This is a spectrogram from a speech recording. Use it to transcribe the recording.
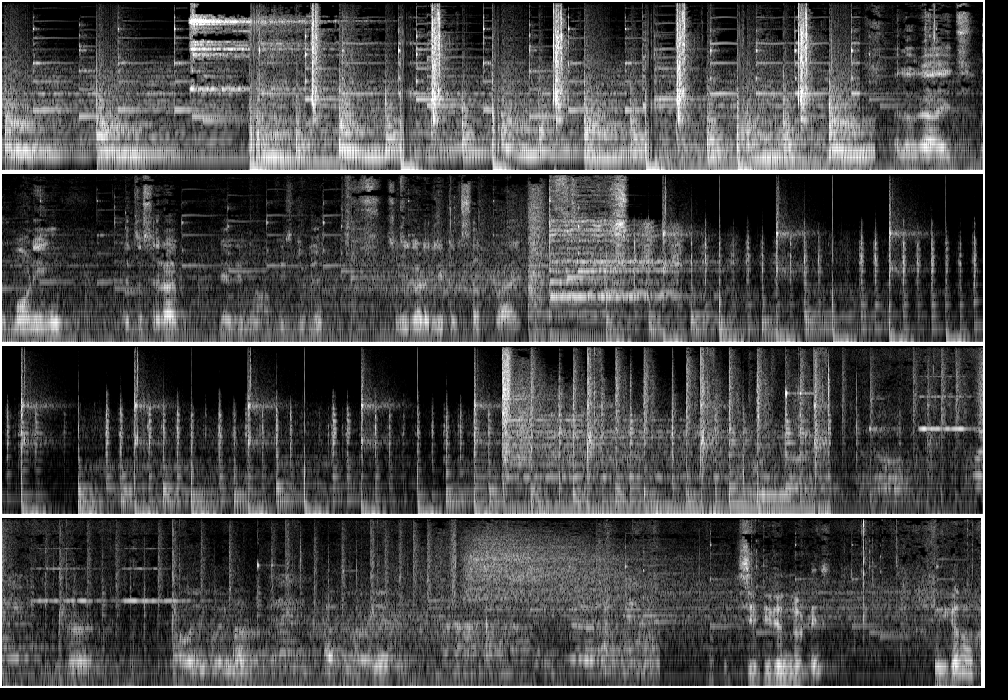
Hello guys, good morning. I just arrived here in my office today. So we got a little surprise. How are you doing? Happy New Year. Okay. She didn't notice. Here you go.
